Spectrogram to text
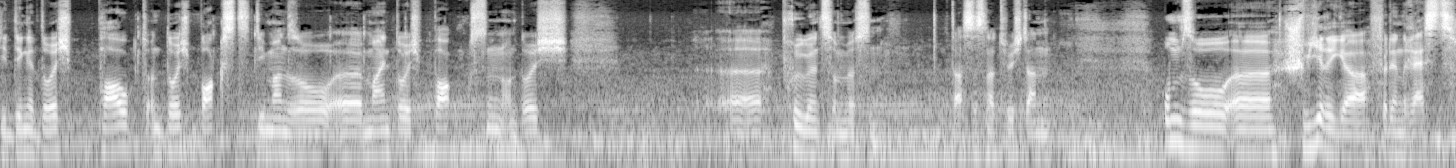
die Dinge durchpaukt und durchboxt, die man so äh, meint durchboxen und durch äh, prügeln zu müssen. Das ist natürlich dann umso äh, schwieriger für den Rest.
